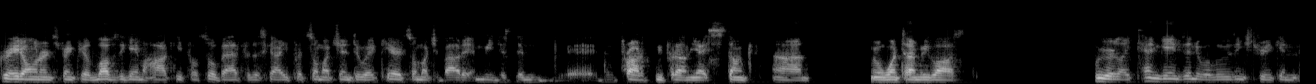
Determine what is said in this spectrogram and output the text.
great owner in Springfield, loves the game of hockey. Felt so bad for this guy. He put so much into it, cared so much about it, and we just didn't. Uh, the product we put on the ice stunk. Um, one time we lost. We were like ten games into a losing streak, and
